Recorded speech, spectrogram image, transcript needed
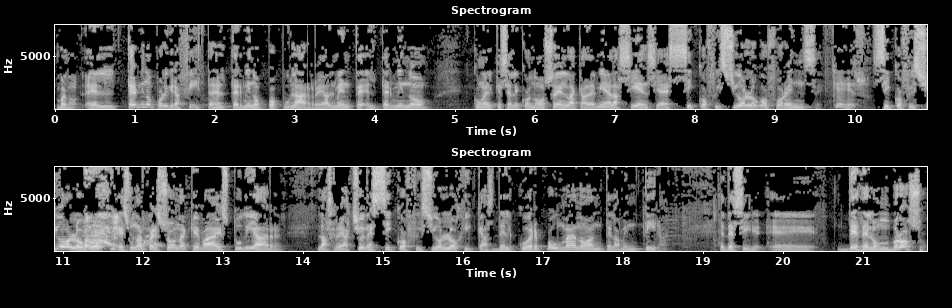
Bueno, el término poligrafista es el término popular, realmente el término con el que se le conoce en la Academia de la Ciencia es psicofisiólogo forense. ¿Qué es eso? Psicofisiólogo es una persona que va a estudiar las reacciones psicofisiológicas del cuerpo humano ante la mentira. Es decir, eh, desde el hombroso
